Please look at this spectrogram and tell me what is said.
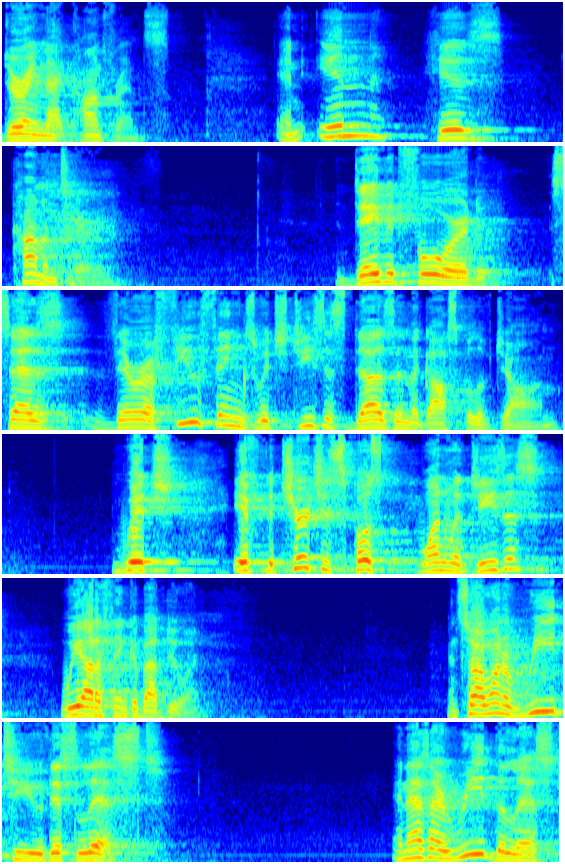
during that conference. And in his commentary, David Ford says there are a few things which Jesus does in the Gospel of John, which, if the church is supposed to be one with Jesus, we ought to think about doing. And so I want to read to you this list. And as I read the list,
